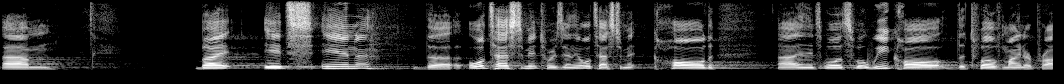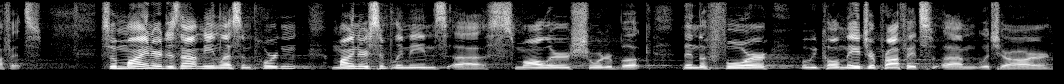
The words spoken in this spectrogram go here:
Um, but it's in the Old Testament, towards the end of the Old Testament, called, uh, and it's, well, it's what we call the 12 minor prophets. So, minor does not mean less important. Minor simply means a smaller, shorter book than the four, what we call major prophets, um, which are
